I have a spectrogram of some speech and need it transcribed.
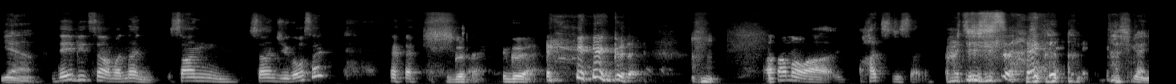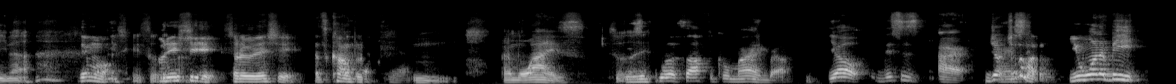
いや。デイビッドさんは何？三 ?35 歳？ぐらい。ぐらい。ぐらい。頭は80歳。80歳。確かにな。でも、嬉しい。それ嬉しい。That's compliment. I'm wise. So he's like, a philosophical mind, bro. Yo, this is all right. Joe, you want to be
